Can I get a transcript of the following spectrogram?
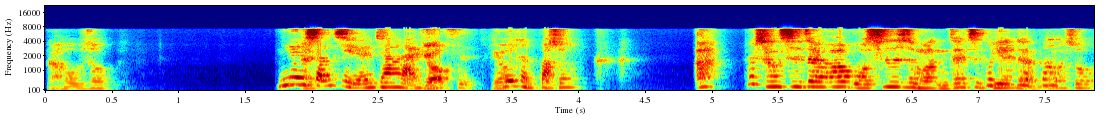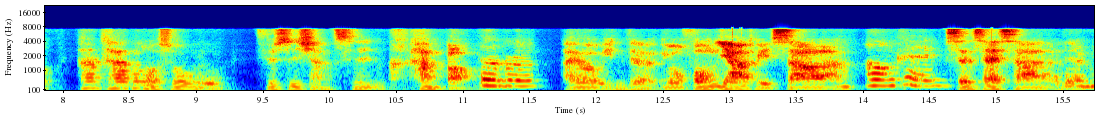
然后我说，你也想起人家来，有有，你很棒，说啊，那上次在花博吃什么？你在这边的，然后说他他跟我说我就是想吃汉堡，嗯哼，还有你的油封鸭腿沙拉，OK，生菜沙拉这样，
